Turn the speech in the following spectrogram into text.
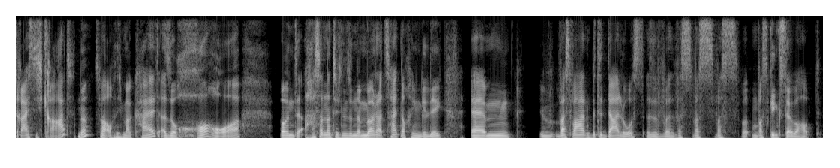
30 Grad, ne? Es war auch nicht mal kalt, also Horror. Und hast dann natürlich so eine Mörderzeit noch hingelegt. Ähm, was war denn bitte da los? Also was, was, was, um was ging es da überhaupt?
